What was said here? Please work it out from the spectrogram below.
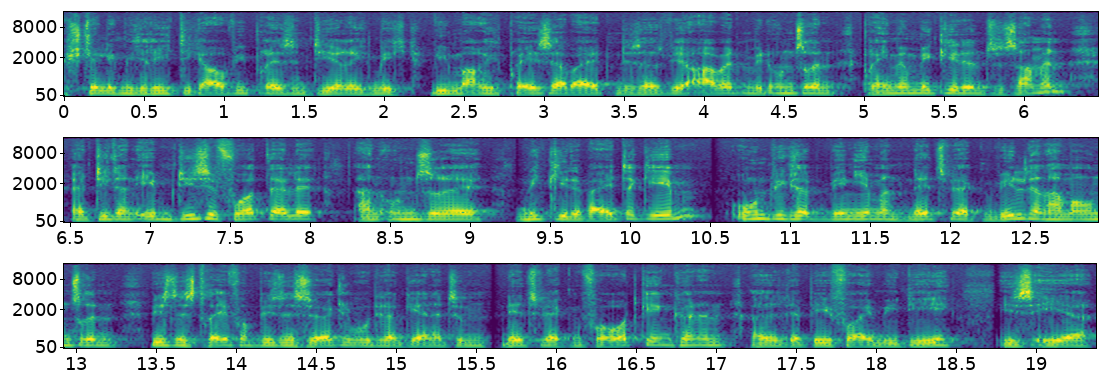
stelle ich mich richtig auf, wie präsentiere ich mich, wie mache ich Pressearbeiten. Das heißt, wir arbeiten mit unseren Premium-Mitgliedern zusammen, äh, die dann eben diese Vorteile an unsere Mitglieder weitergeben. Und wie gesagt, wenn jemand netzwerken will, dann haben wir unseren Business Treff und Business Circle, wo die dann gerne zum Netzwerken vor Ort gehen können. Also der BVMID ist eher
